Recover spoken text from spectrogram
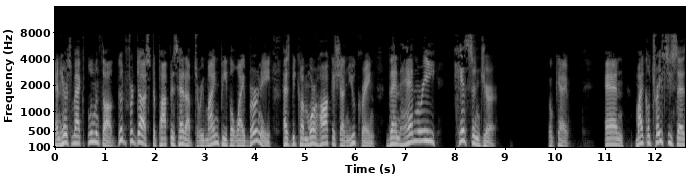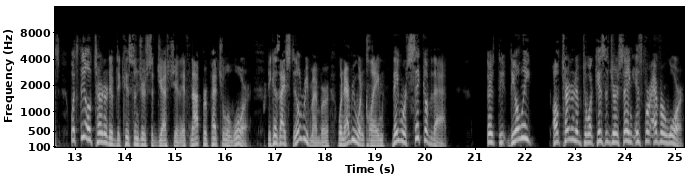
And here's Max Blumenthal. Good for Duss to pop his head up to remind people why Bernie has become more hawkish on Ukraine than Henry Kissinger. Okay. And Michael Tracy says, what's the alternative to Kissinger's suggestion, if not perpetual war? Because I still remember when everyone claimed they were sick of that. There's the, the only alternative to what Kissinger is saying is forever war.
